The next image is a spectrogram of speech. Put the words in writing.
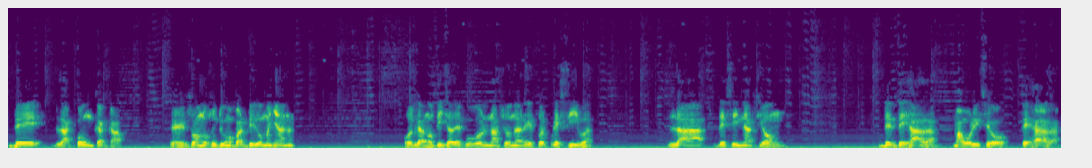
de la CONCACAF. son los últimos partidos mañana. Otra noticia del fútbol nacional es sorpresiva la designación de Tejada, Mauricio Tejada,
